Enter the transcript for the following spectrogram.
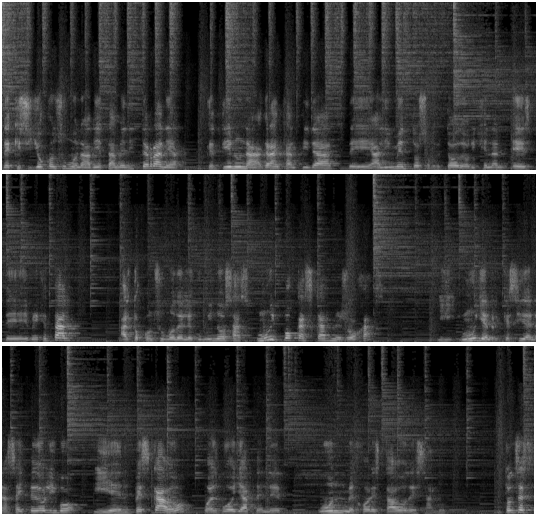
de que si yo consumo una dieta mediterránea que tiene una gran cantidad de alimentos, sobre todo de origen este, vegetal, alto consumo de leguminosas, muy pocas carnes rojas, y muy enriquecida en aceite de olivo y en pescado, pues voy a tener un mejor estado de salud. Entonces,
